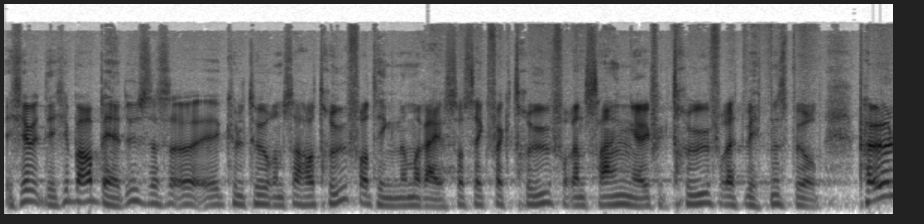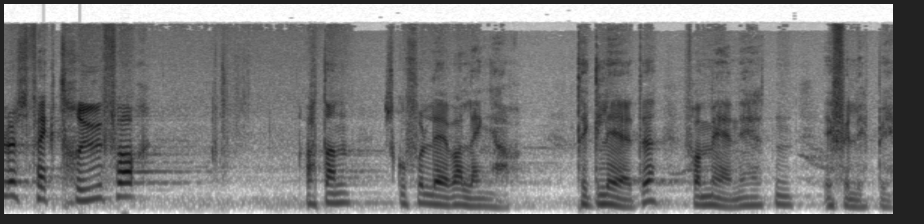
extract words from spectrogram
Det er ikke, det er ikke bare bedehuskulturen som har tro for ting når vi reiser. Så jeg fikk tro for en sang, jeg fikk tro for et vitnesbyrd. Paulus fikk tro for at han skulle få leve lenger til glede for menigheten i Filippi.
